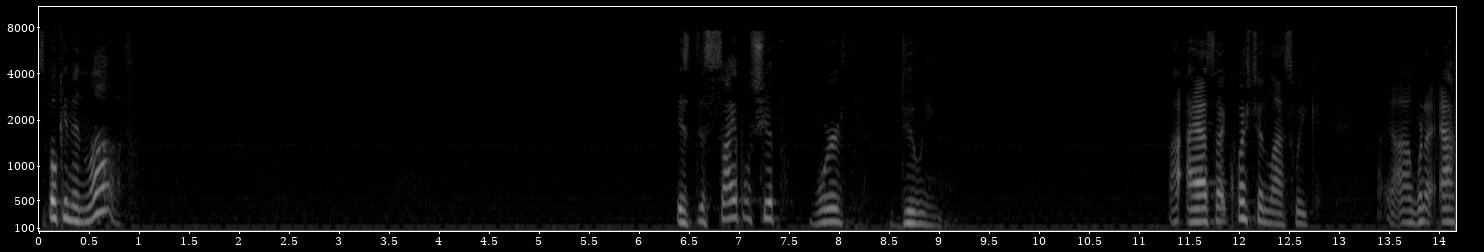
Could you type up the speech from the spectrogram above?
spoken in love. Is discipleship worth doing? I asked that question last week. I'm going to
